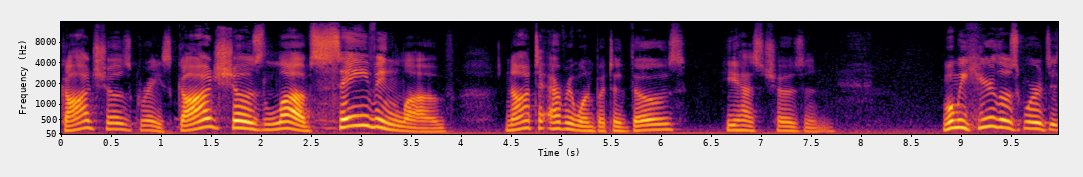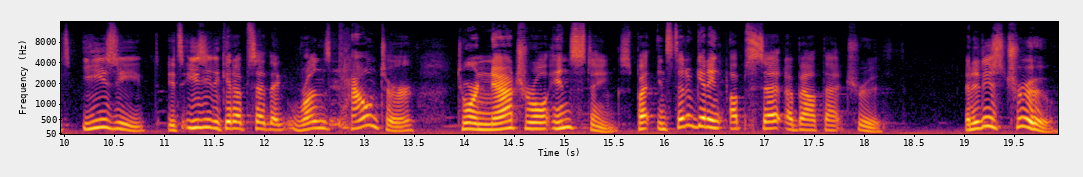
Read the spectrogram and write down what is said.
God shows grace. God shows love, saving love, not to everyone, but to those he has chosen. When we hear those words, it's easy, it's easy to get upset that runs counter to our natural instincts. But instead of getting upset about that truth, and it is true,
